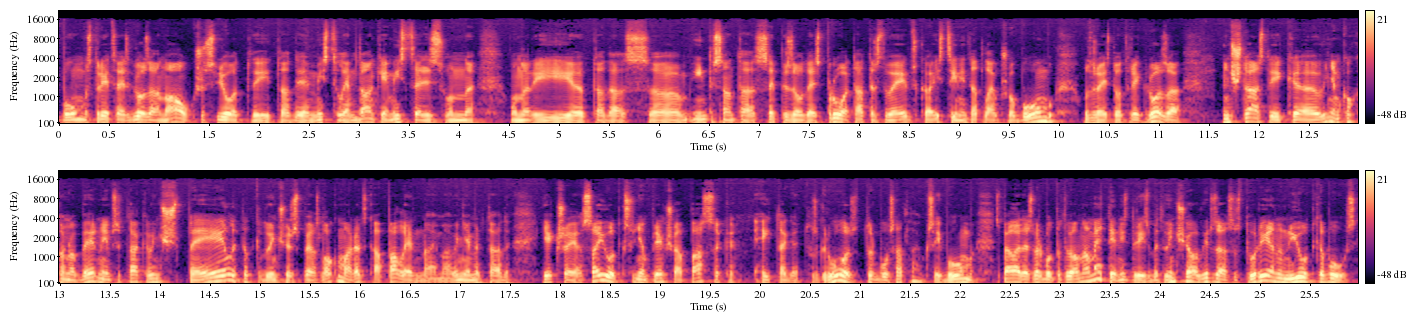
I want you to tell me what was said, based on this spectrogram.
bumbas triecējs grozā no augšas, ļoti tādiem izciliem dankiem izceļas un, un arī tādās uh, interesantās epizodēs prot atrast veidus, kā izcīnīt atlikušo bumbu, uzreiz to triek grozā. Viņš stāstīja, ka viņam kaut kā no bērnības ir tā, ka viņš spēli, tad, kad viņš ir spēles laukumā, redz kā palielinājumā. Viņam ir tāda iekšējā sajūta, kas viņam priekšā pasaka, ej tagad uz grozu, tur būs atlikusi bumba. Spēlētājs varbūt pat vēl nav metienu izdarījis, bet viņš jau virzās uz turieni un jūt, ka būs.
